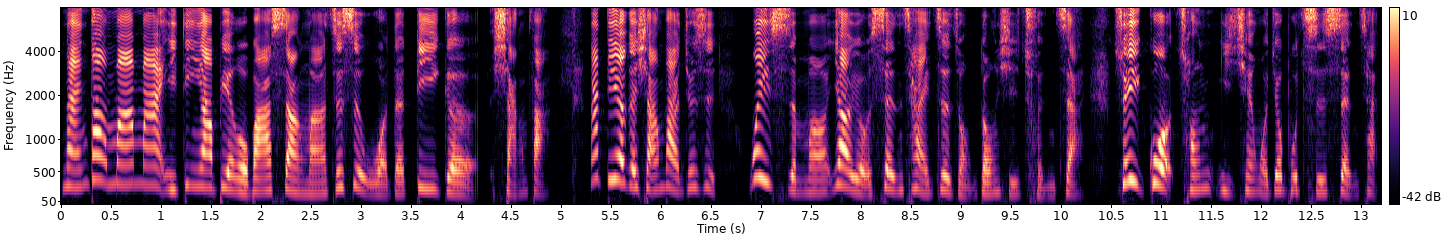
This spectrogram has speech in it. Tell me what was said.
难道妈妈一定要变欧巴桑吗？这是我的第一个想法。那第二个想法就是，为什么要有剩菜这种东西存在？所以过从以前我就不吃剩菜，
